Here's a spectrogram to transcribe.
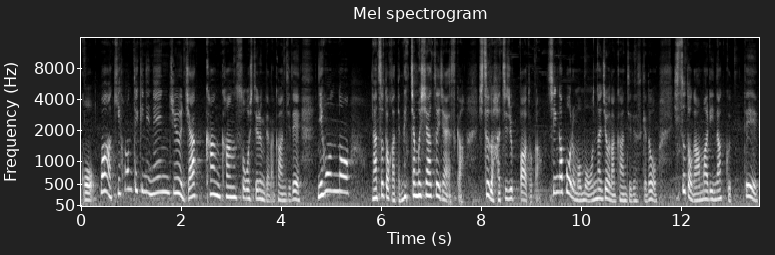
郊は基本的に年中若干乾燥してるみたいな感じで日本の夏とかってめっちゃ蒸し暑いじゃないですか。湿度80%とか。シンガポールももう同じような感じですけど湿度があまりなくって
